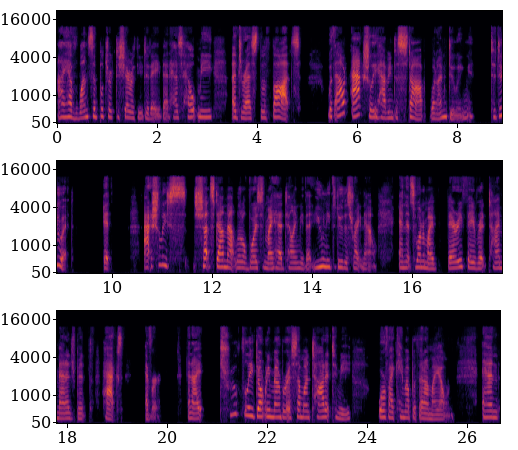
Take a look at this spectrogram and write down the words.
I have one simple trick to share with you today that has helped me address the thoughts without actually having to stop what I'm doing to do it. It actually s- shuts down that little voice in my head telling me that you need to do this right now. And it's one of my very favorite time management hacks ever. And I truthfully don't remember if someone taught it to me or if I came up with it on my own. And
